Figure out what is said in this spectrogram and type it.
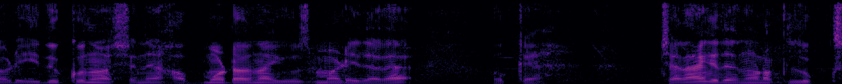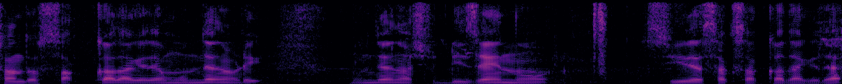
ನೋಡಿ, ಇದಕ್ಕೂ ಅಷ್ಟೇ ಹಬ್ ಮೋಟರ್ನ ಯೂಸ್ ಮಾಡಿದ್ದಾರೆ. ಓಕೆ ಚೆನ್ನಾಗಿದೆ, ನೋಡೋಕೆ ಲುಕ್ಸ್ ಅಂತೂ ಸಕ್ಕದಾಗಿದೆ. ಮುಂದೆ ನೋಡಿ ಮುಂದೆನೂ ಅಷ್ಟು ಡಿಸೈನು ಸೀರಿಯಸ್ ಆಗಿ ಸಕ್ಕದಾಗಿದೆ.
